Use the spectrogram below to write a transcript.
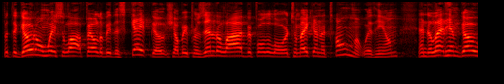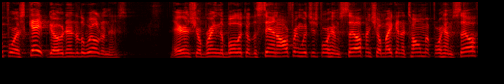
But the goat on which the lot fell to be the scapegoat shall be presented alive before the Lord to make an atonement with him and to let him go for a scapegoat into the wilderness. Aaron shall bring the bullock of the sin offering, which is for himself, and shall make an atonement for himself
